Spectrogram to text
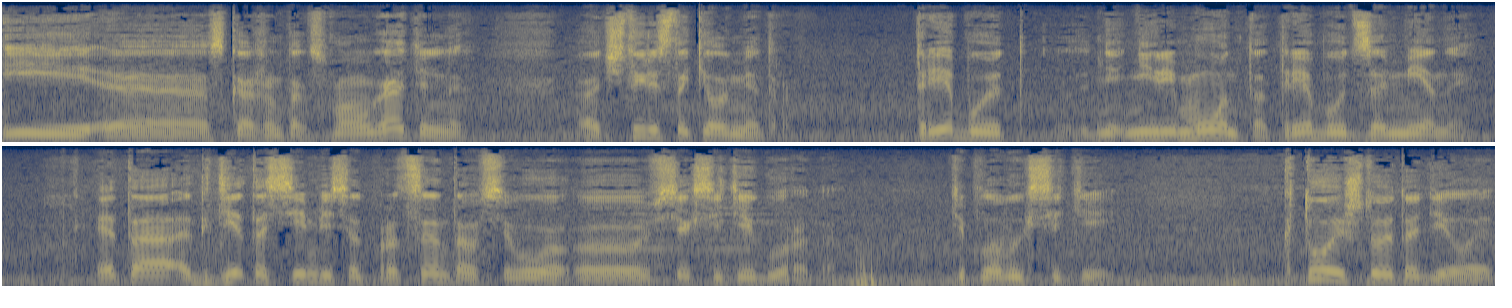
и, э, скажем так, вспомогательных, э, 400 километров. Требует не не ремонта, требует замены. Это где-то 70% всего, э, всех сетей города, тепловых сетей. Кто и что это делает?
